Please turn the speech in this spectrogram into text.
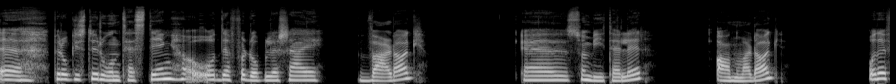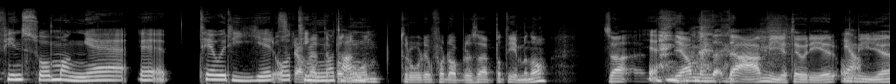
eh, progesterontesting, og det fordobler seg hver dag, eh, som vi teller, annenhver dag. Og det finnes så mange eh, teorier og Skal ting vente og på tang. noen tror det fordobler seg på time nå. Så ja, men det, det er mye teorier og Ja. mye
